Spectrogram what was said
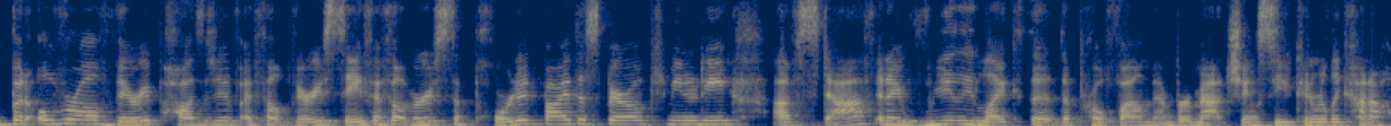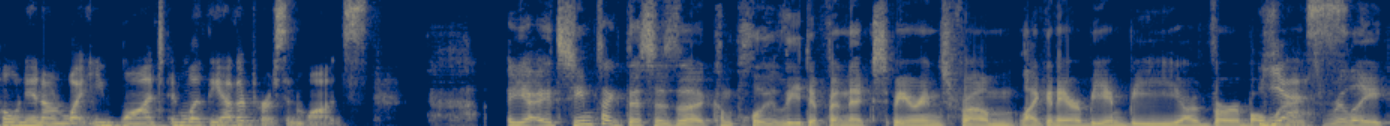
but overall, very positive. I felt very safe. I felt very supported by the Sparrow community of staff, and I really like the the profile member matching, so you can really kind of hone in on what you want and what the other person wants. Yeah, it seems like this is a completely different experience from like an Airbnb or Vrbo, yes. where it's really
